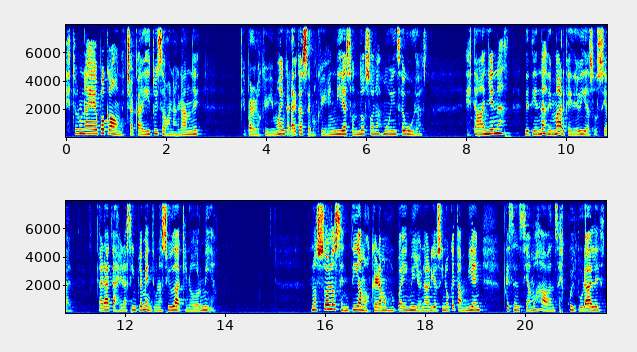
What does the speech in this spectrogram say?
Esto era una época donde Chacadito y Sabana Grande que para los que vivimos en Caracas sabemos que hoy en día son dos zonas muy inseguras, estaban llenas de tiendas de marca y de vida social. Caracas era simplemente una ciudad que no dormía. No solo sentíamos que éramos un país millonario, sino que también presenciamos avances culturales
